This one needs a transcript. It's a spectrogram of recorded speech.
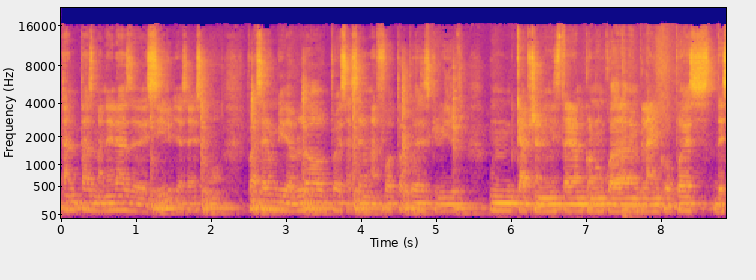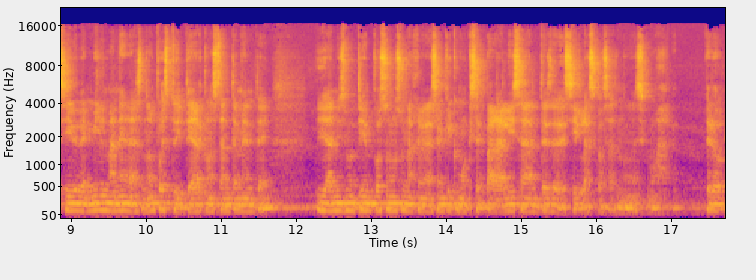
tantas maneras de decir, ya sabes, como puedes hacer un videoblog, puedes hacer una foto, puedes escribir un caption en Instagram con un cuadrado en blanco, puedes decir de mil maneras, ¿no? Puedes tuitear constantemente y al mismo tiempo somos una generación que como que se paraliza antes de decir las cosas, ¿no? Es como, ah, pero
